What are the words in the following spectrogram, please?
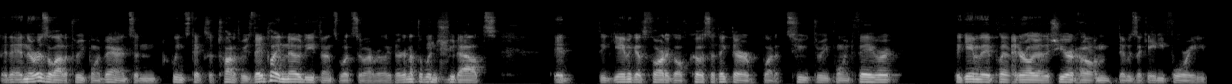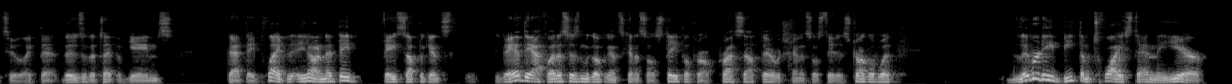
and there is a lot of three point variance, and Queens takes a ton of threes. They play no defense whatsoever. Like they're gonna have to win mm-hmm. shootouts. It the game against Florida Gulf Coast, I think they're what a two, three point favorite. The game they played earlier this year at home, it was like 84, 82. Like that, those are the type of games that they play. But you know, and that they face up against they have the athleticism to go up against Kennesaw State. They'll throw a press out there, which Kennesaw State has struggled with. Liberty beat them twice to end the year.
